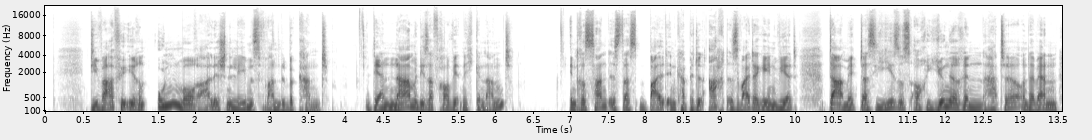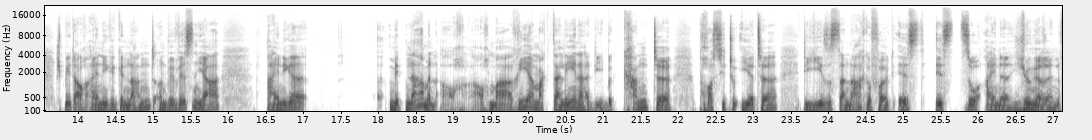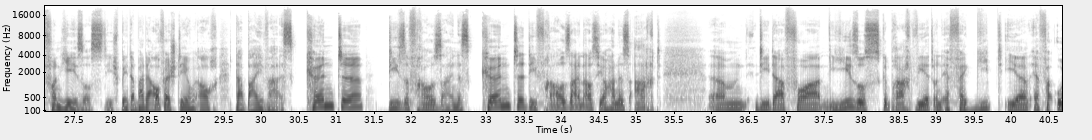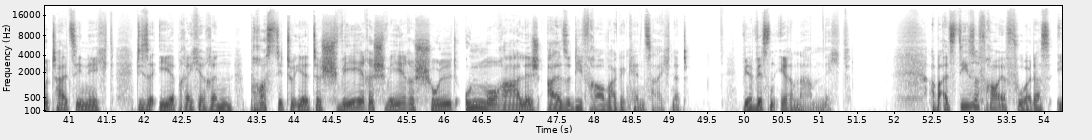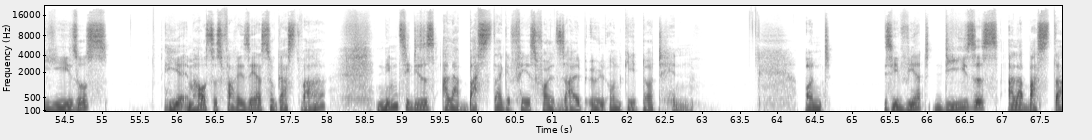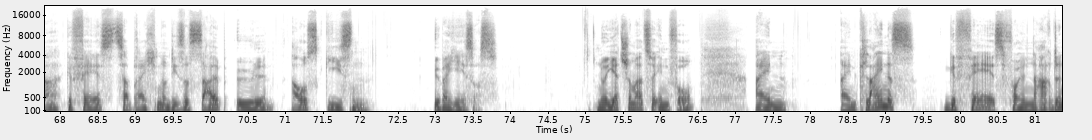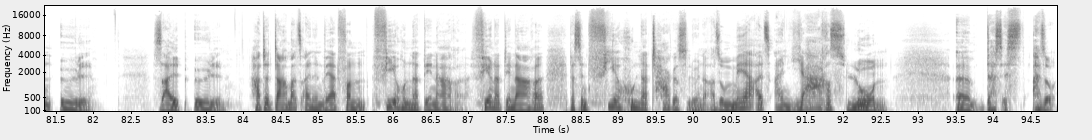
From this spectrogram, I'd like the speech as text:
die war für ihren unmoralischen Lebenswandel bekannt. Der Name dieser Frau wird nicht genannt. Interessant ist, dass bald in Kapitel 8 es weitergehen wird, damit, dass Jesus auch Jüngerinnen hatte, und da werden später auch einige genannt, und wir wissen ja, einige mit Namen auch. Auch Maria Magdalena, die bekannte Prostituierte, die Jesus dann nachgefolgt ist, ist so eine Jüngerin von Jesus, die später bei der Auferstehung auch dabei war. Es könnte diese Frau sein. Es könnte die Frau sein aus Johannes 8, ähm, die da vor Jesus gebracht wird und er vergibt ihr, er verurteilt sie nicht. Diese Ehebrecherin, Prostituierte, schwere, schwere Schuld, unmoralisch, also die Frau war gekennzeichnet. Wir wissen ihren Namen nicht. Aber als diese Frau erfuhr, dass Jesus hier im Haus des Pharisäers zu Gast war, nimmt sie dieses Alabastergefäß voll Salböl und geht dorthin. Und sie wird dieses Alabastergefäß zerbrechen und dieses Salböl ausgießen über Jesus. Nur jetzt schon mal zur Info. Ein, ein kleines Gefäß voll Nardenöl, Salböl, hatte damals einen Wert von 400 Denare. 400 Denare, das sind 400 Tageslöhne, also mehr als ein Jahreslohn. Ähm, das ist, also,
